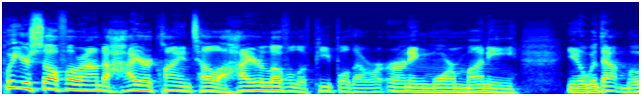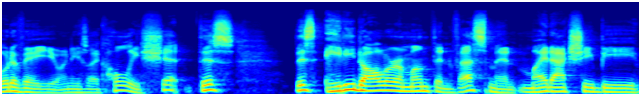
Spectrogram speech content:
put yourself around a higher clientele a higher level of people that were earning more money you know would that motivate you? And he's like holy shit this this $80 a month investment might actually be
